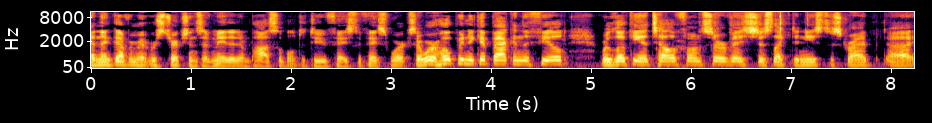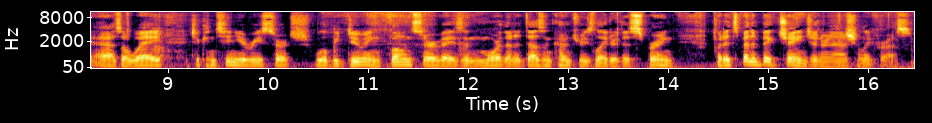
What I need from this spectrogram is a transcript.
And then government restrictions have made it impossible to do face to face work. So we're hoping to get back in the field. We're looking at telephone surveys, just like Denise described, uh, as a way to continue research. We'll be doing phone surveys in more than a dozen countries later this spring, but it's been a big change internationally for us.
